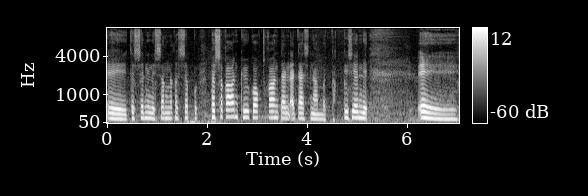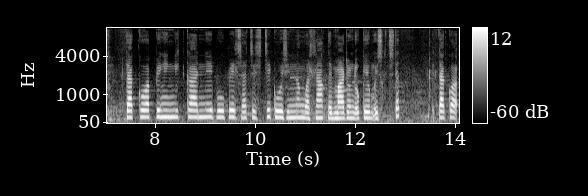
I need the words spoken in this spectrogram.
э тассани нассарнеқассаппу пассақаран кюукоортеқаран таан атааснаамматтар кисиани э таккуаппингингиккаанни пуупил сатисти куисиннэрму аллааққи маалуни укиум исертитат таккуа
